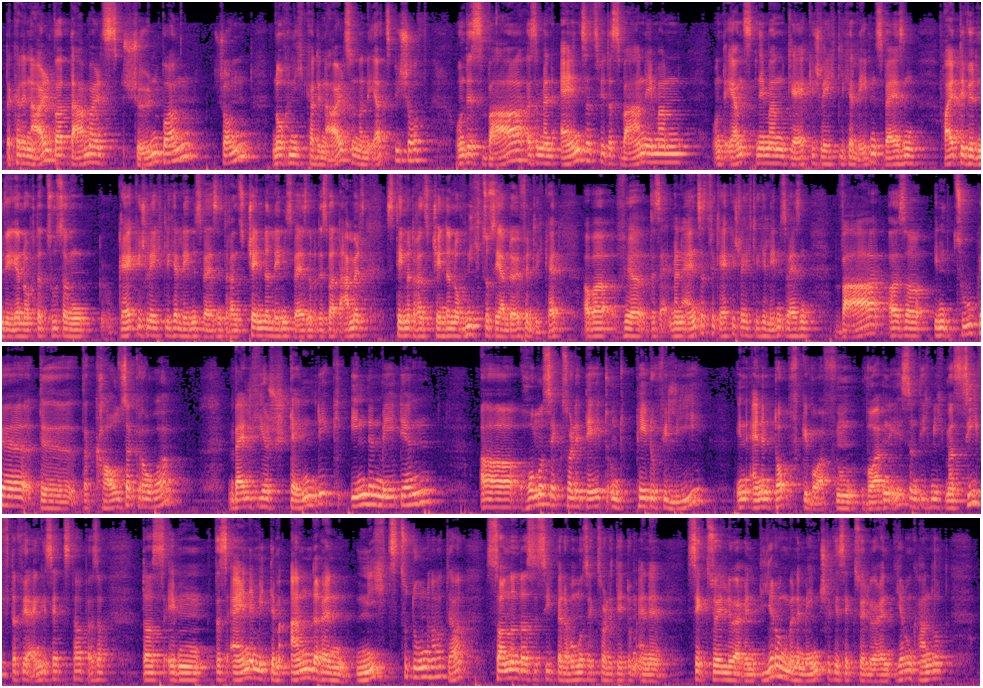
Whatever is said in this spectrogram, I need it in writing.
Der Kardinal war damals Schönborn schon, noch nicht Kardinal, sondern Erzbischof. Und es war also mein Einsatz für das Wahrnehmen und Ernstnehmen gleichgeschlechtlicher Lebensweisen. Heute würden wir ja noch dazu sagen, gleichgeschlechtlicher Lebensweisen, Transgender-Lebensweisen, aber das war damals das Thema Transgender noch nicht so sehr an der Öffentlichkeit. Aber für das, mein Einsatz für gleichgeschlechtliche Lebensweisen war also im Zuge de, der Groa, weil hier ständig in den Medien äh, Homosexualität und Pädophilie in einen Topf geworfen worden ist und ich mich massiv dafür eingesetzt habe, also dass eben das eine mit dem anderen nichts zu tun hat, ja, sondern dass es sich bei der Homosexualität um eine sexuelle Orientierung, um eine menschliche sexuelle Orientierung handelt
